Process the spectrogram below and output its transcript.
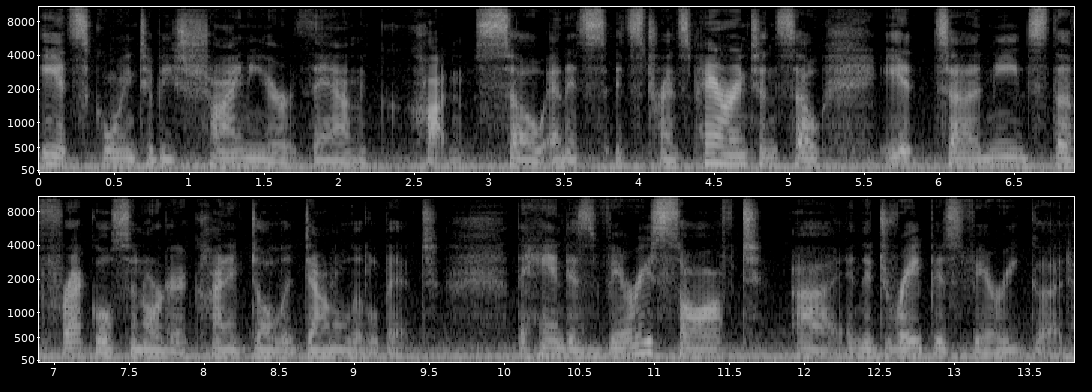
it's going to be shinier than cotton. So, and it's it's transparent, and so it uh, needs the freckles in order to kind of dull it down a little bit. The hand is very soft, uh, and the drape is very good.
